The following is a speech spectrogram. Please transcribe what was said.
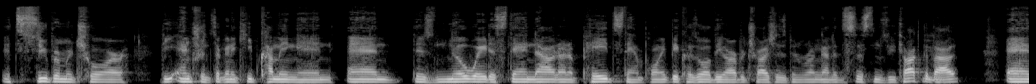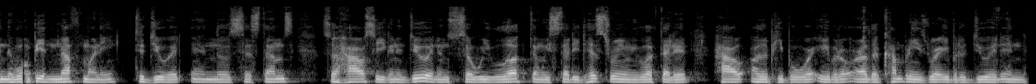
it's super mature. The entrants are going to keep coming in and there's no way to stand out on a paid standpoint because all the arbitrage has been wrung out of the systems we talked mm-hmm. about and there won't be enough money to do it in those systems. So how else are you going to do it? And so we looked and we studied history and we looked at it, how other people were able to, or other companies were able to do it in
